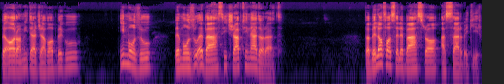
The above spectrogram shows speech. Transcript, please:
به آرامی در جواب بگو این موضوع به موضوع بحث هیچ ربطی ندارد. و بلافاصله بحث را از سر بگیر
